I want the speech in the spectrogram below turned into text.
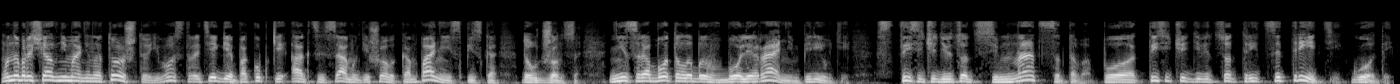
он обращал внимание на то, что его стратегия покупки акций самых дешевых компаний из списка Доу Джонса не сработала бы в более раннем периоде, с 1917 по 1933 годы,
